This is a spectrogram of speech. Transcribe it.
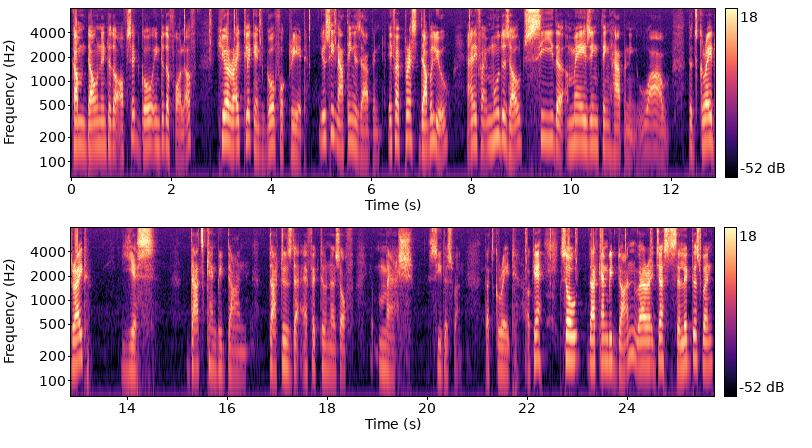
Come down into the offset go into the fall off. Here right click and go for create. You see nothing has happened. If I press W and if I move this out see the amazing thing happening. Wow that's great right? Yes. That can be done. That is the effectiveness of MASH see this one that's great. Okay? So that can be done where I just select this one.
